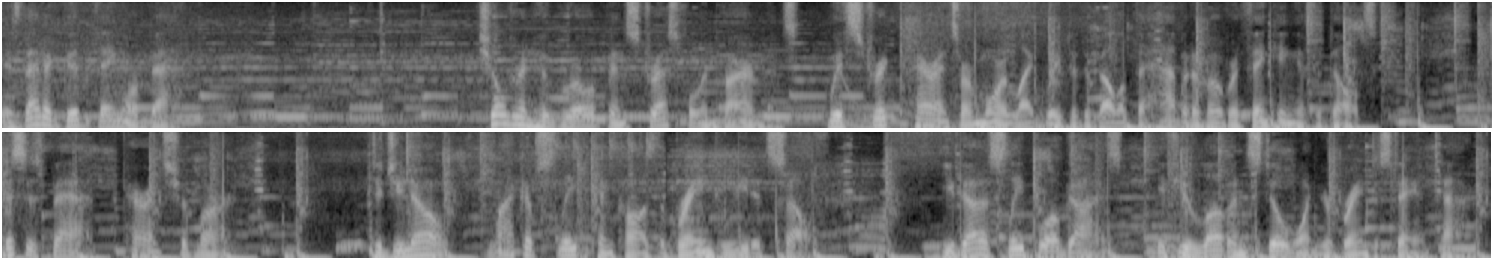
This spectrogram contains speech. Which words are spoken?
Is that a good thing or bad? Children who grow up in stressful environments, with strict parents are more likely to develop the habit of overthinking as adults. This is bad, parents should learn. Did you know, lack of sleep can cause the brain to eat itself? You gotta sleep well guys, if you love and still want your brain to stay intact.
